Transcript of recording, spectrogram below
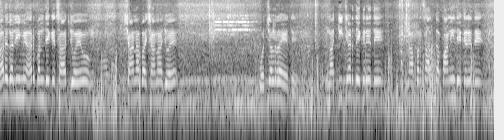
हर गली में, हर बंदे के साथ जो है वो शाना बशाना जो है वो चल रहे थे। ना कीचड़ देख रहे थे, ना बरसात का पानी देख रहे थे।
